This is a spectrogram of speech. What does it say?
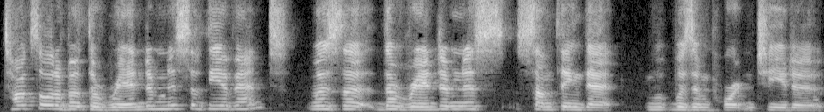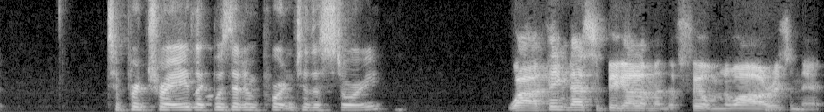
talks a lot about the randomness of the event. Was the the randomness something that was important to you to to portray? Like was it important to the story? Well i think that's a big element of film noir isn't it?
